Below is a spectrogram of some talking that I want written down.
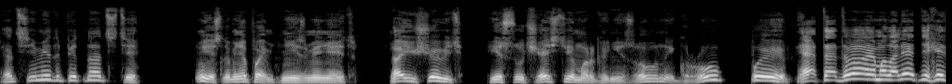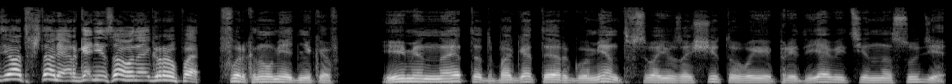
от семи до пятнадцати, ну, если мне память не изменяет. А еще ведь и с участием организованной группы. — Это двое малолетних идиотов, что ли, организованная группа? — фыркнул Медников. Именно этот богатый аргумент в свою защиту вы предъявите на суде,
